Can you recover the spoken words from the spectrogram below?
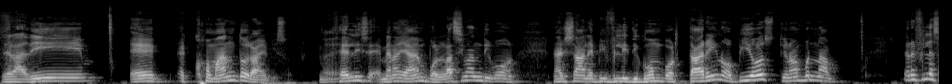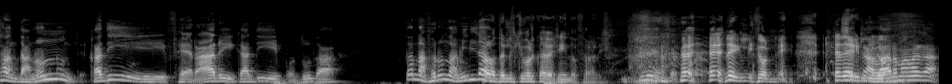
Δηλαδή, ε, ε, κομμάντο να πίσω. Ναι. Θέλεις, εμένα για μένα είναι πολλά σημαντικό να έχεις έναν επιβλητικό πορτάρι, ο οποίος την ώρα μπορεί να... Ρε φίλε, σαντανώνονται. Κάτι Ferrari, κάτι ποτούτα. Ήταν να φέρουν τα μίλια Τώρα τους. τέλος και φορικά παιχνίδι το Φεράρι. Είναι γλυθόνε. Είναι Σε καλά, ρε γλυθόνε. μαλακά.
